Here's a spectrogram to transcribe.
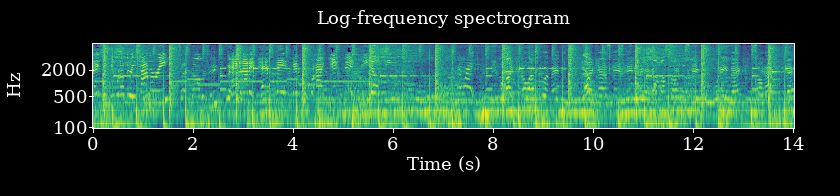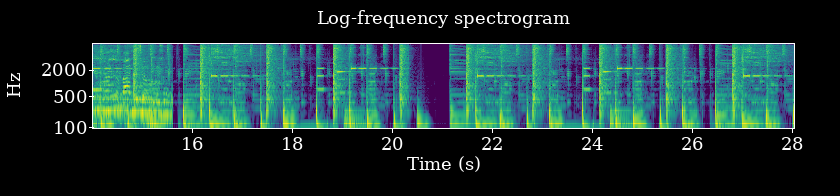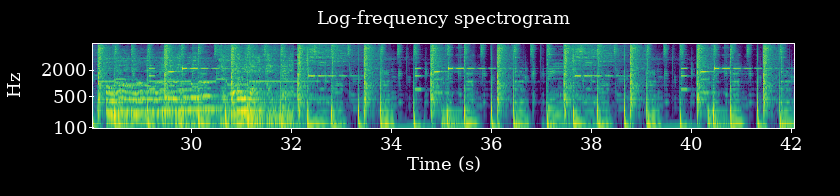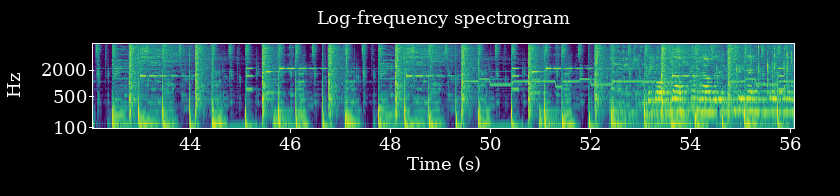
Station, V103, China Marie. Teknology. We're hanging out at Cascade Skating for our Get Fit, be healthy. All right. People like to know how to do it, baby. Yep. At very much. Thank you coming out. Really appreciate that.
